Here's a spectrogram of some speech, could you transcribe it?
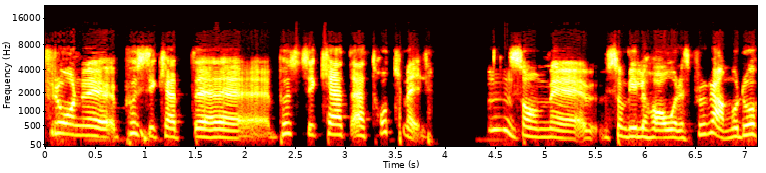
Från eh, Pussycat, eh, Pussycat at Hotmail. Mm. Som, eh, som ville ha årets program. Och då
